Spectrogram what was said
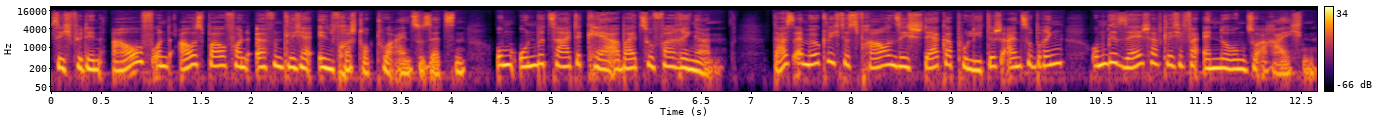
sich für den Auf- und Ausbau von öffentlicher Infrastruktur einzusetzen, um unbezahlte Care-Arbeit zu verringern. Das ermöglicht es Frauen, sich stärker politisch einzubringen, um gesellschaftliche Veränderungen zu erreichen.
